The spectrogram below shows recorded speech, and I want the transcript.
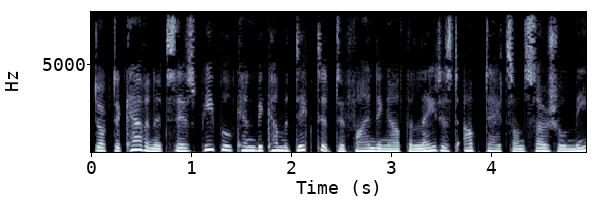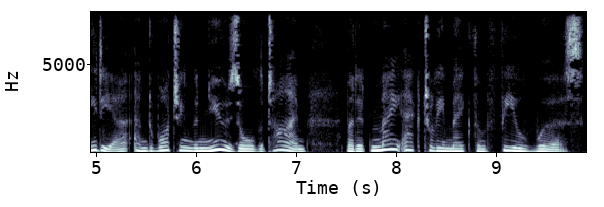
Dr. Cavenett says people can become addicted to finding out the latest updates on social media and watching the news all the time, but it may actually make them feel worse.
